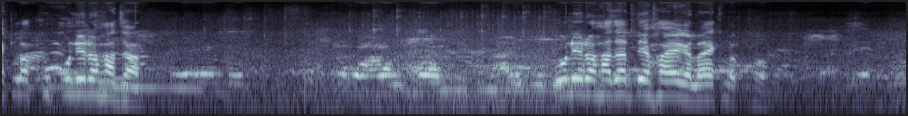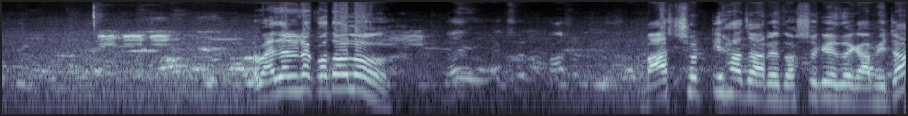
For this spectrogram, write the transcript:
এক লক্ষ পনেরো হাজার। পনেরো হাজার দিয়ে হয়ে গেল এক লক্ষ। ভাইজান এটা কত হলো? বাষট্টি হাজার। এ দর্শকে যে গাভীটা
